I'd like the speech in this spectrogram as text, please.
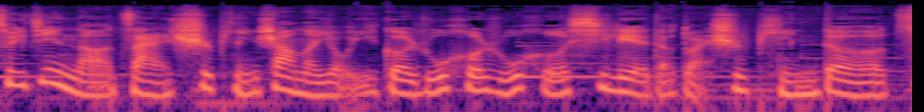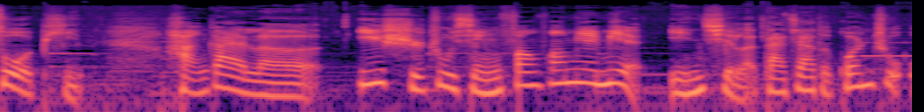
最近呢，在视频上呢，有一个如何如何系列的短视频的作品，涵盖了。衣食住行方方面面引起了大家的关注。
